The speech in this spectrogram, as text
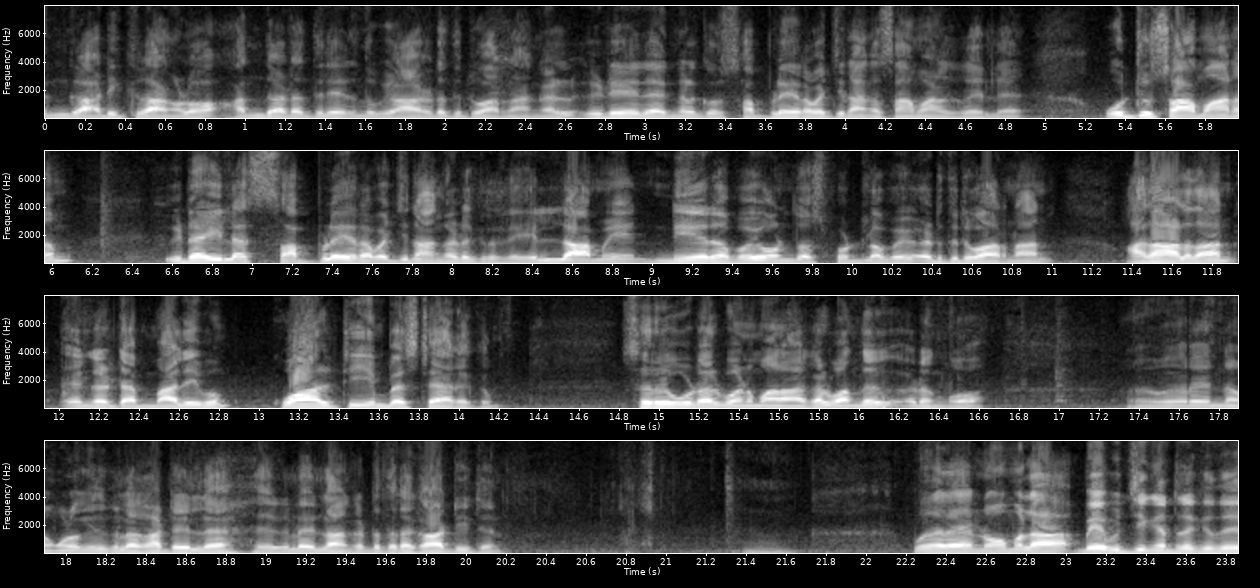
எங்கே அடிக்கிறாங்களோ அந்த இடத்துல இருந்து போய் ஆடு எடுத்துகிட்டு வர்றாங்க. இடையில் எங்களுக்கு ஒரு சப்ளையரை வச்சு நாங்கள் சாமான் எடுக்கிறது இல்லை. ஒரு சாமானம் இடையில் சப்ளையரை வச்சு நாங்கள் எடுக்கிறது எல்லாமே நேராக போய் ஒன் த ஸ்பாட்டில் போய் எடுத்துகிட்டு வரனான் அதனால தான் எங்கள்கிட்ட மலிவும் குவாலிட்டியும் பெஸ்ட்டாக இருக்கும். சிறு உடல் வேணுமானாக்கள் வந்து எடுங்கோ. வேறு என்ன உங்களுக்கு இதுக்குள்ள காட்டையில் இதுக்குள்ள எல்லாம் கிட்டத்தட்ட காட்டிட்டேன். வேறு நார்மலாக பேபி சிக்கன் இருக்குது.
